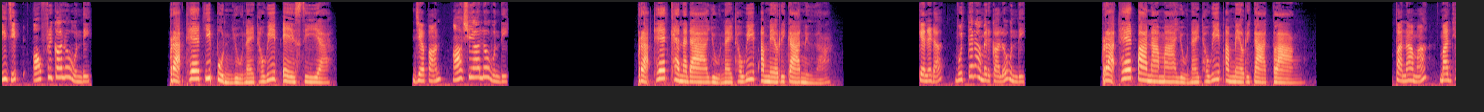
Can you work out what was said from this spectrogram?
ఈజిప్ట్ ఆఫ్రికాలో ఉంది ประเทศญี่ปุ่นอยู่ในทวีปเอเชีย జపాన్ ఆసియాలో ఉంది ประเทศแคนาดาอยู่ในทวีปอเมริกาเหนือ కెనడా ఉత్తర అమెరికాలో ఉంది ประเทศปานามาอยู่ในทวีปอเมริกากลาง పనామా మధ్య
